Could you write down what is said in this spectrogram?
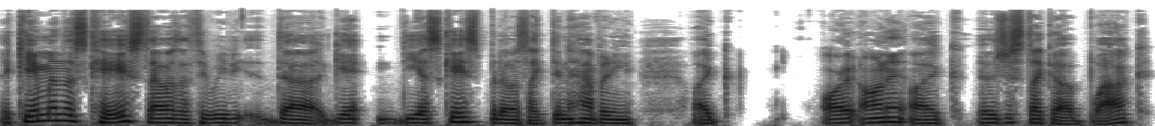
it came in this case that was a 3D the DS case, but it was like didn't have any like art on it. Like it was just like a black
